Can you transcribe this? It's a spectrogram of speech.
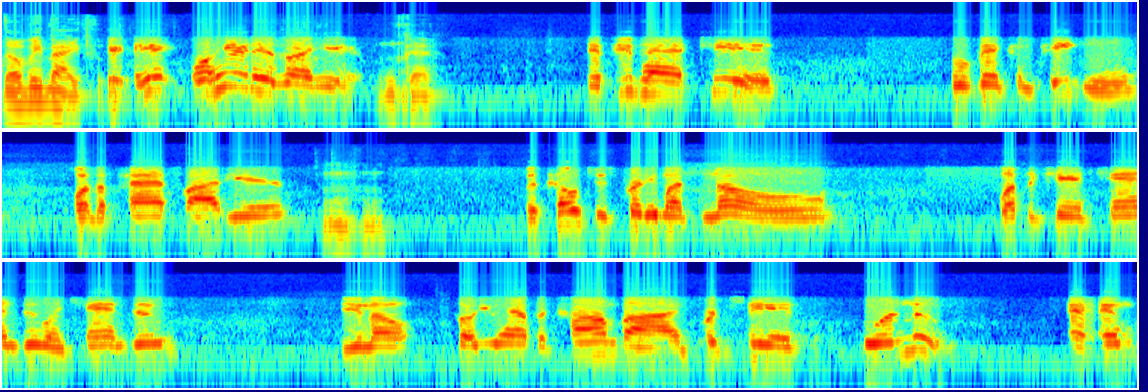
Don't be nice. Here, here, well, here it is right here. Okay. If you've had kids who've been competing for the past five years, Mm-hmm. the coaches pretty much know what the kids can do and can't do. You know, so you have the combine for kids who are new, and and,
